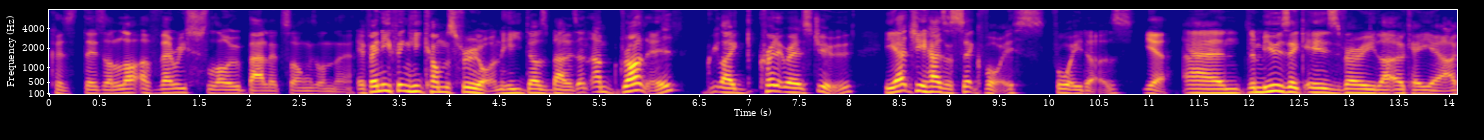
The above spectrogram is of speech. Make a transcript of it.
because there's a lot of very slow ballad songs on there If anything he comes through on, he does ballads. And um, granted, like credit where it's due, he actually has a sick voice for what he does. yeah and the music is very like okay yeah I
